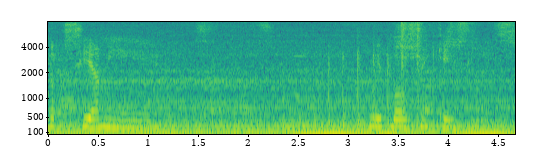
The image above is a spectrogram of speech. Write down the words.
looks yummy. Meatballs with Casey.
